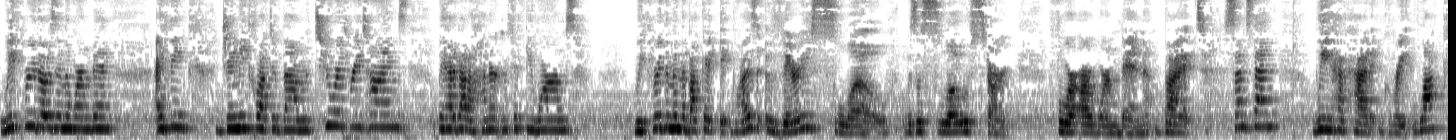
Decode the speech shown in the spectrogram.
we threw those in the worm bin. I think Jamie collected them two or three times. We had about 150 worms. We threw them in the bucket. It was very slow. It was a slow start for our worm bin, but since then we have had great luck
